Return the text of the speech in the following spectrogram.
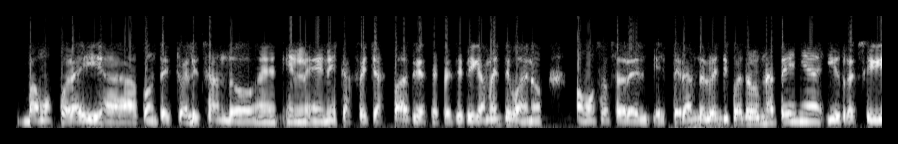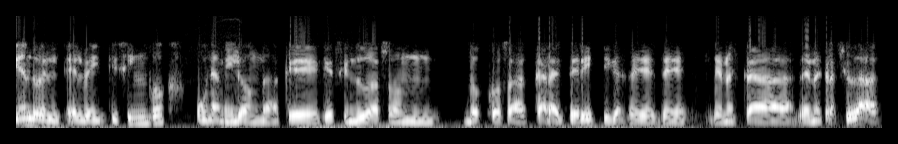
vamos por ahí a, contextualizando en, en- en estas fechas patrias específicamente, bueno, vamos a hacer el, esperando el 24 una peña y recibiendo el, el 25 una milonga, que, que sin duda son dos cosas características de, de, de nuestra de nuestra ciudad.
